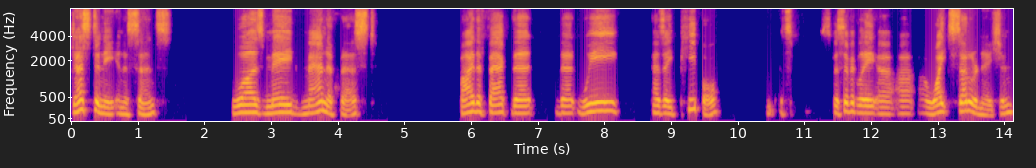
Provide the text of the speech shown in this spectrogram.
destiny, in a sense, was made manifest by the fact that that we as a people, specifically a, a, a white settler nation,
